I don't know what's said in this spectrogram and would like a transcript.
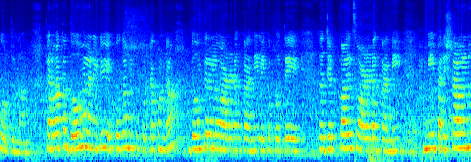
కోరుతున్నాను. తర్వాత దోమలు అనేటివి ఎక్కువగా మీకు కుట్టకుండా దోమతెరలు వాడడం కానీ లేకపోతే జెట్ కాయిల్స్ వాడడం కానీ మీ పరిసరాలను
